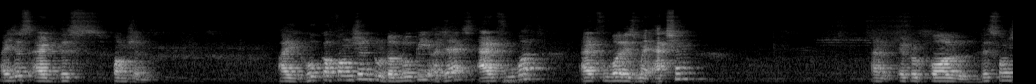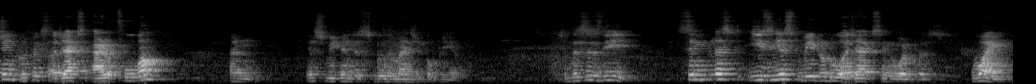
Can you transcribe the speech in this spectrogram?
I just add this function. I hook a function to wp ajax add foobar. Add foobar is my action. And it would call this function prefix ajax add foobar. And yes, we can just do the magic over here. So this is the simplest, easiest way to do ajax in WordPress. Why?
